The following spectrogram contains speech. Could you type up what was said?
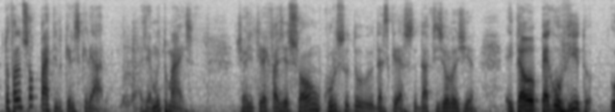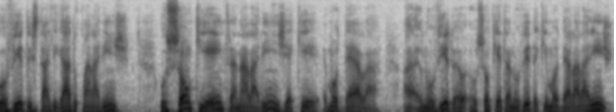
Estou falando só parte do que eles criaram, mas é muito mais. A gente teria que fazer só um curso do, das da fisiologia. Então, eu pego o ouvido. O ouvido está ligado com a laringe. O som que entra na laringe é que modela no ouvido, é o, o som que entra no ouvido é que modela a laringe.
